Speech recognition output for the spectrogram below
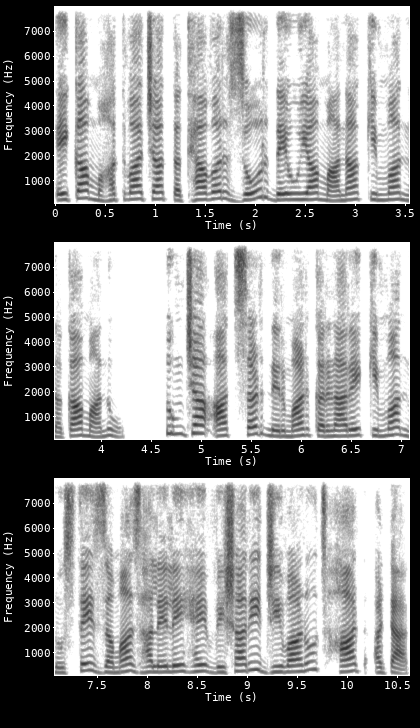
एका महत्त्वाच्या तथ्यावर जोर देऊया माना किंवा नका मानू तुमच्या आत सड निर्माण करणारे किंवा नुसते जमा झालेले हे विषारी जीवाणूच हार्ट अटॅक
